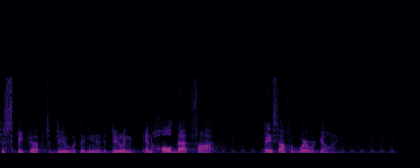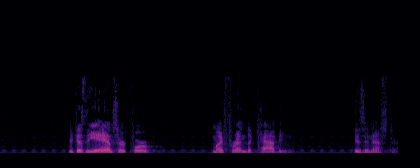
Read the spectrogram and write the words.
to speak up, to do what they needed to do, and, and hold that thought based off of where we're going. Because the answer for my friend the cabbie is in Esther.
